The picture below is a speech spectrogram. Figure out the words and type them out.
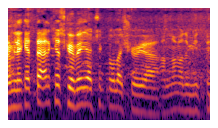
Memlekette herkes göbeği açık dolaşıyor ya. Anlamadım gitti.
